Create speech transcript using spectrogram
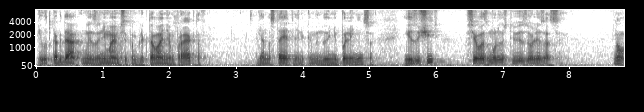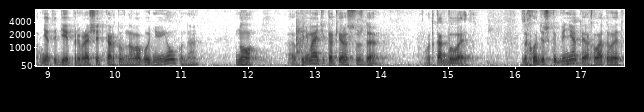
И вот когда мы занимаемся комплектованием проектов, я настоятельно рекомендую не полениться и изучить все возможности визуализации. Ну, нет идеи превращать карту в новогоднюю елку, да, но э, понимаете, как я рассуждаю? Вот как бывает? Заходишь в кабинет и охватывает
